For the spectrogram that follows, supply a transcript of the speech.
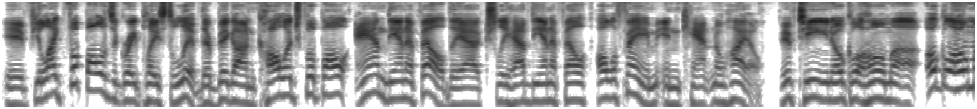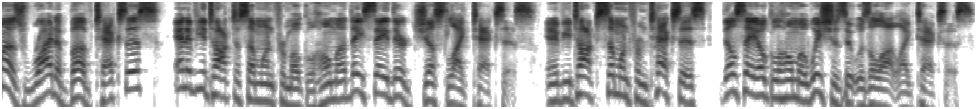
If you like football, it's a great place to live. They're big on college football and the NFL. They actually have the NFL Hall of Fame in Canton, Ohio. 15, Oklahoma. Oklahoma is right above Texas. And if you talk to someone from Oklahoma, they say they're just like Texas. And if you talk to someone from Texas, they'll say Oklahoma wishes it was a lot like Texas.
